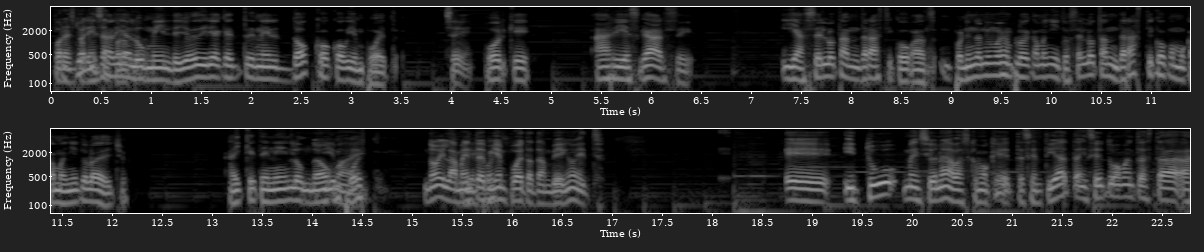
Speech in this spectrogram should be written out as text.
Por experiencia propia. lo humilde. Yo diría que tener dos cocos bien puestos. Sí. Porque arriesgarse y hacerlo tan drástico, as- poniendo el mismo ejemplo de Camañito, hacerlo tan drástico como Camañito lo ha hecho, hay que tenerlo No, bien man. puesto. No, y la mente bien puesta también, ¿oíste? Eh, y tú mencionabas como que te sentías hasta- en cierto momento hasta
